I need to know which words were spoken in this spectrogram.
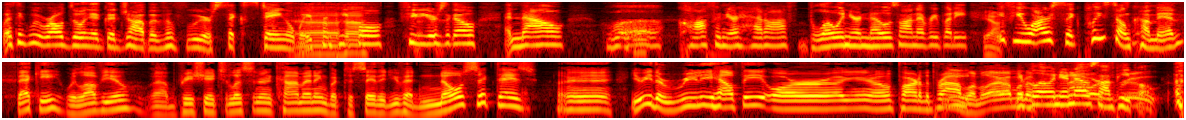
But I think we were all doing a good job of if we were sick, staying away Uh-huh. from people a few years ago, and now. Ugh, coughing your head off, blowing your nose on everybody. Yeah. If you are sick, please don't come in. Becky, we love you. Uh, appreciate you listening and commenting, but to say that you've had no sick days, uh, you're either really healthy or, uh, you know, part of the problem. I'm you're blowing your nose power on through. people.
